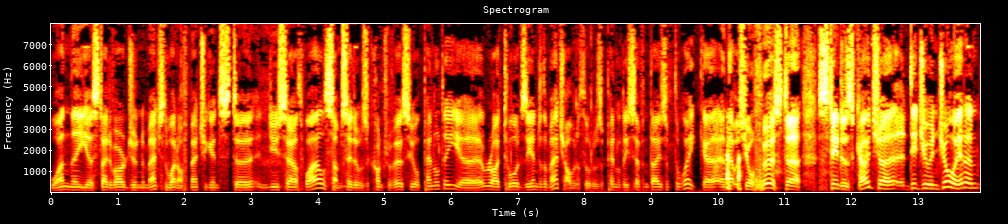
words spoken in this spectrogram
won the uh, State of Origin match, the one-off match against uh, New South Wales. Some said it was a controversial penalty uh, right towards the end of the match. I would have thought it was a penalty seven days of the week, and that was your first stint as coach. did you enjoy it? And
